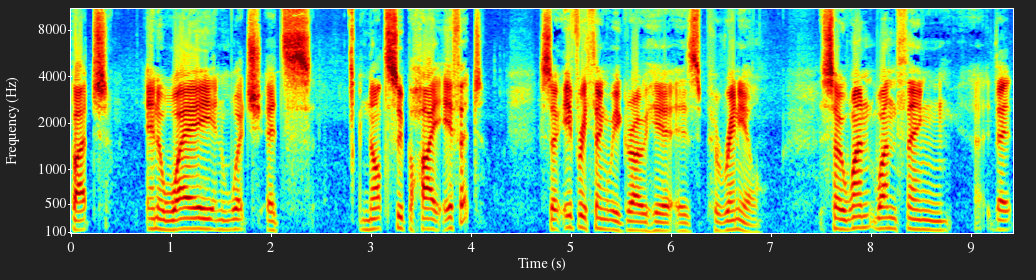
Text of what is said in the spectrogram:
but in a way in which it's not super high effort. So everything we grow here is perennial. So one one thing uh, that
